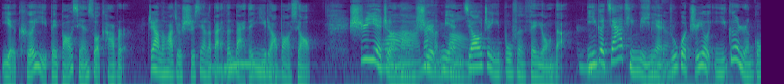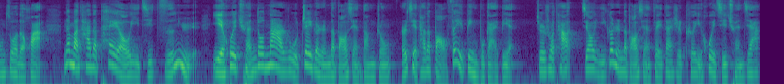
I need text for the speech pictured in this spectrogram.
也可以被保险所 cover。这样的话就实现了百分百的医疗报销。失业者呢是免交这一部分费用的。一个家庭里面，如果只有一个人工作的话，那么他的配偶以及子女也会全都纳入这个人的保险当中，而且他的保费并不改变，就是说他交一个人的保险费，但是可以惠及全家。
